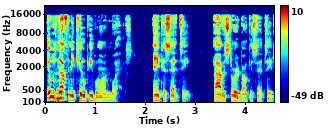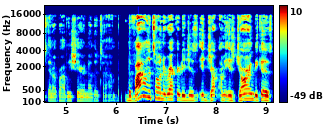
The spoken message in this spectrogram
it was nothing to kill people on wax and cassette tape. I have a story about cassette tapes that I'll probably share another time. But The violence on the record, it just it jar- I mean it's jarring because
